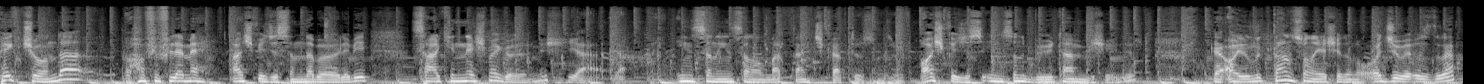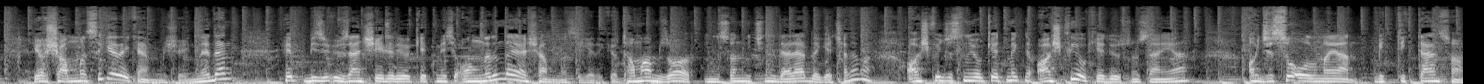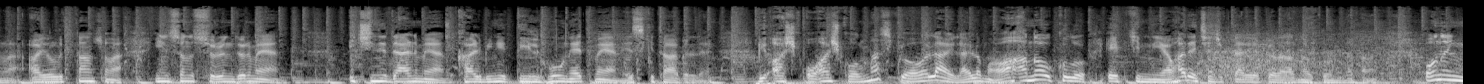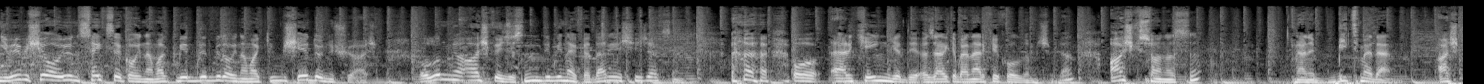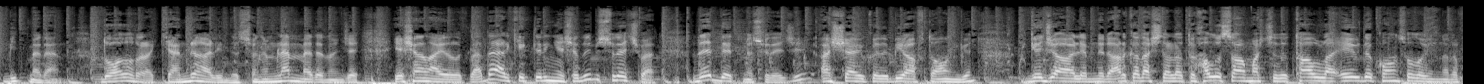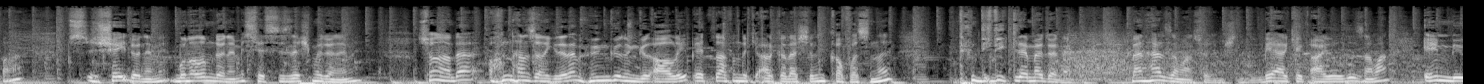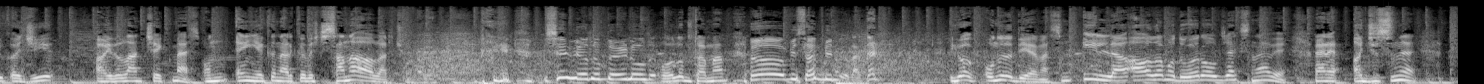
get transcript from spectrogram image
Pek çoğunda hafifleme aşk acısında böyle bir sakinleşme görülmüş. Ya, ya insanı insan olmaktan çıkartıyorsunuz. Aşk acısı insanı büyüten bir şeydir. Yani ayrılıktan sonra yaşadığın o acı ve ızdırap yaşanması gereken bir şey. Neden hep bizi üzen şeyleri yok etmesi onların da yaşanması gerekiyor. Tamam zor. İnsanın içini deler de geçen ama aşk acısını yok etmek ne? Aşkı yok ediyorsun sen ya. Acısı olmayan bittikten sonra ayrılıktan sonra insanı süründürmeyen içini delmeyen, kalbini dilhun etmeyen eski tabirle bir aşk o aşk olmaz ki o lay lay lama. Anaokulu etkinliği var ya çocuklar yapıyorlar anaokulunda falan. Onun gibi bir şey oyun seksek oynamak, birdir bir oynamak gibi bir şeye dönüşüyor aşk. Olur mu aşk acısının dibine kadar yaşayacaksın. o erkeğin girdiği özellikle ben erkek olduğum için falan. Aşk sonrası yani bitmeden aşk bitmeden doğal olarak kendi halinde sönümlenmeden önce yaşanan ayrılıklarda erkeklerin yaşadığı bir süreç var. Reddetme süreci aşağı yukarı bir hafta on gün gece alemleri arkadaşlarla halı saha maçları tavla evde konsol oyunları falan şey dönemi bunalım dönemi sessizleşme dönemi Sonra da ondan sonraki dönem hüngür hüngür ağlayıp etrafındaki arkadaşların kafasını didikleme dönemi. Ben her zaman söylemiştim. Bir erkek ayrıldığı zaman en büyük acıyı ayrılan çekmez. Onun en yakın arkadaşı sana ağlar çünkü. Seviyorum böyle oldu. Oğlum tamam. Aa, bir sen bilmiyorlar. Yok onu da diyemezsin. İlla ağlama duvarı olacaksın abi. Yani acısını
